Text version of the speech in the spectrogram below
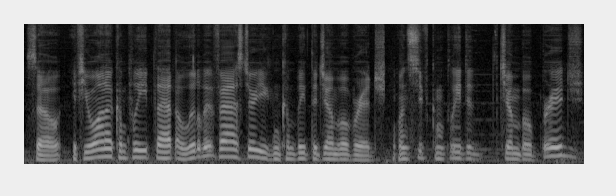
So if you want to complete that a little bit faster you can complete the jumbo bridge. Once you've completed the jumbo bridge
